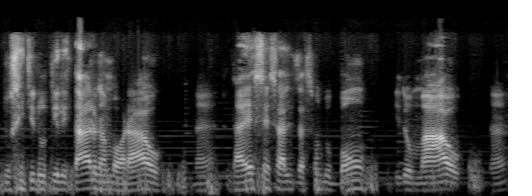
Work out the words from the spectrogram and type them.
do sentido utilitário da moral, né, da essencialização do bom e do mal, né,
